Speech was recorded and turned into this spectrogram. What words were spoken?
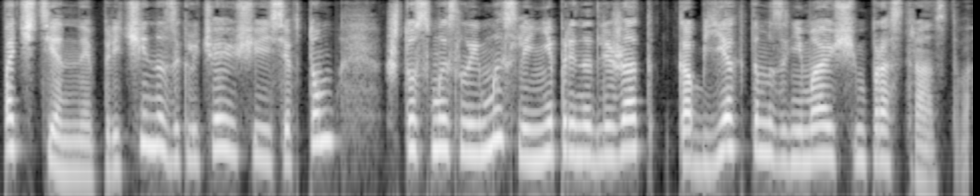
почтенная причина, заключающаяся в том, что смыслы и мысли не принадлежат к объектам, занимающим пространство.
